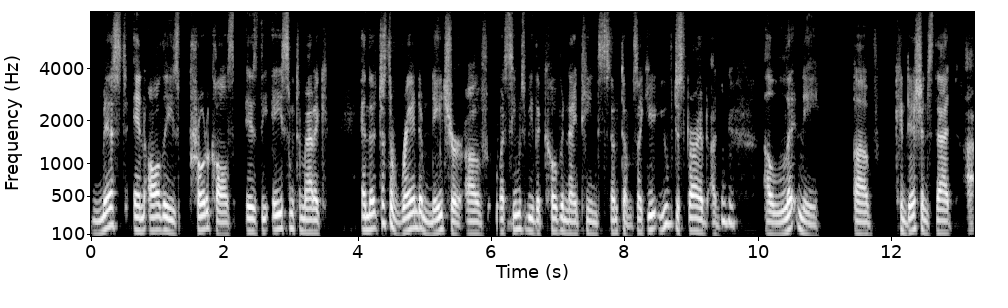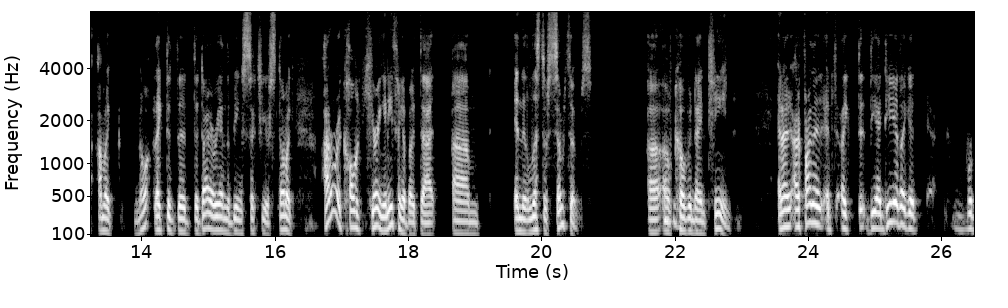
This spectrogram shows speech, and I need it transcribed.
missed in all these protocols is the asymptomatic and the, just the random nature of what seems to be the COVID nineteen symptoms. Like you, you've described a, mm-hmm. a litany of conditions that I, am like, no, like the, the, the diarrhea and the being sick to your stomach. I don't recall hearing anything about that um, in the list of symptoms uh, of mm-hmm. COVID nineteen. And I, I, find that it, like the, the idea like it, we're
